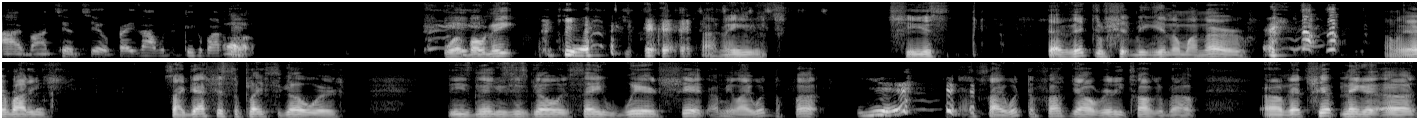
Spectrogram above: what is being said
I, Von, chill, chill. Faison, what you think about uh, well, Monique? that? Yeah. I mean, she is that victim shit be getting on my nerve. I mean, everybody, it's like that's just a place to go where these niggas just go and say weird shit. I mean, like, what the fuck? Yeah. It's like, what the fuck y'all really talking about? Um, that chimp nigga, uh,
